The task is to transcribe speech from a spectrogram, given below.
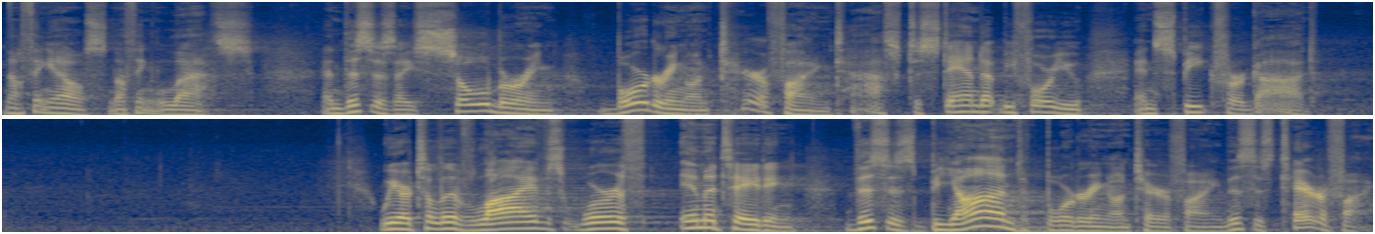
Nothing else, nothing less. And this is a sobering, bordering on terrifying task to stand up before you and speak for God. We are to live lives worth imitating. This is beyond bordering on terrifying. This is terrifying.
